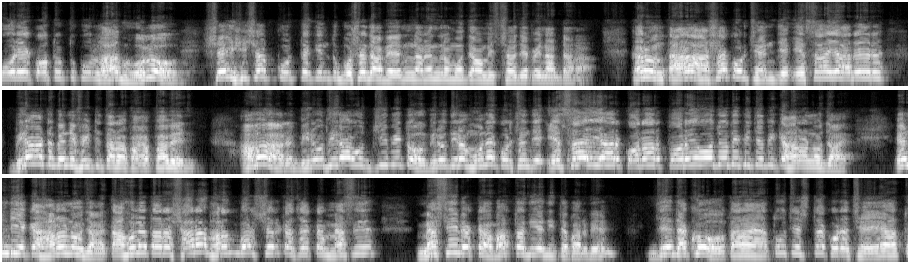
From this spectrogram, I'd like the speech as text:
করে কতটুকু লাভ হলো, সেই হিসাব করতে কিন্তু বসে যাবেন নরেন্দ্র মোদী, অমিত শাহ জেপি নাড্ডারা কারণ তারা আশা করছেন যে এসআইআর এর বিরাট বেনিফিট তারা পাবেন। আবার বিরোধীরা উজ্জীবিত, বিরোধীরা মনে করছেন যে এসআইআর করার পরেও যদি বিজেপিকে হারানো যায়, এনডিএ কে হারানো যায়, তাহলে তারা সারা ভারতবর্ষের কাছে একটা ম্যাসিভ ম্যাসিভ একটা বার্তা দিয়ে দিতে পারবেন। যে দেখো তারা এত চেষ্টা করেছে, এত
